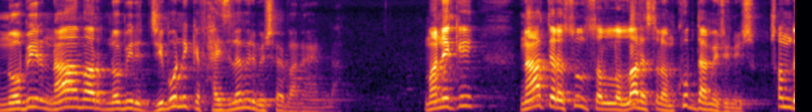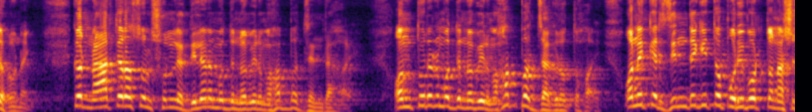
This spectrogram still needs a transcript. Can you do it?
নবীর নাম আর নবীর জীবনীকে ফাইজলামের বিষয় বানায়েন না। মানে কি? নাতে রসুল সাল্লাহ সাল্লাম খুব দামি জিনিস, সন্দেহ নাই। কারণ নাতে রসুল শুনলে দিলের মধ্যে নবীর মহাব্বত জিন্দা হয়, অন্তরের মধ্যে নবীর মহাব্বত জাগ্রত হয়। অনেকের জিন্দেগি তো পরিবর্তন আসে,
